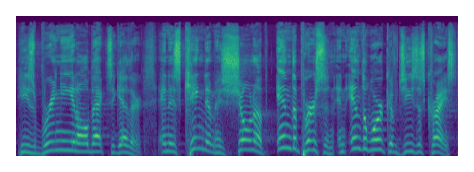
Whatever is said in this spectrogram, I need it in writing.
He's bringing it all back together. And His kingdom has shown up in the person and in the work of Jesus Christ.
